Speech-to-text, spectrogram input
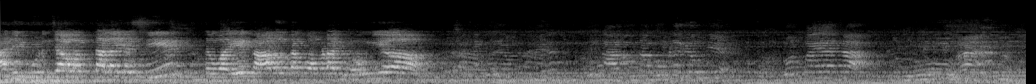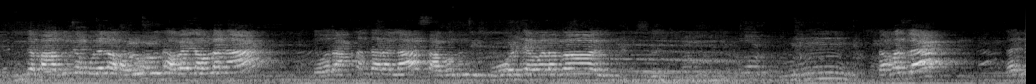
आणि पुढच्या वक्ताला येशील तेव्हा एक आरोता कोंबडा घेऊन ये. तुमच्या बाजूच्या मुलाला हळूहळू धावायला लावला ना तेव्हा राखणदाराला सागोदूची फोड द्यावा लागल. समजला? चल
